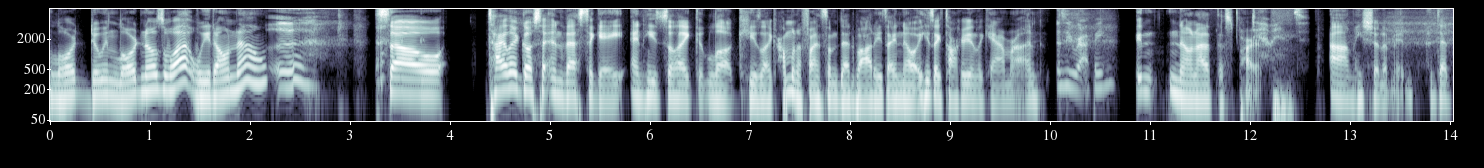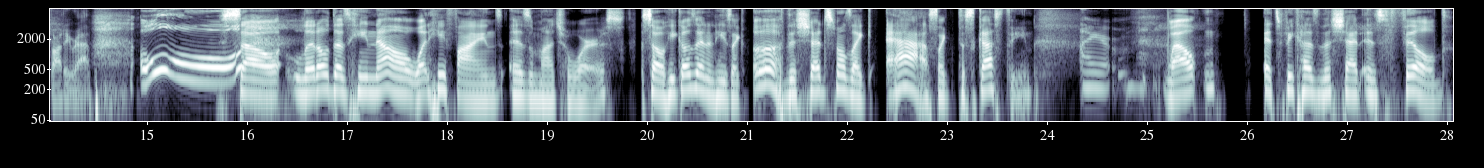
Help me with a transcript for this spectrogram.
Lord doing lord knows what. We don't know. Ugh. so Tyler goes to investigate and he's like, look, he's like, I'm gonna find some dead bodies. I know it. He's like talking in the camera and Is he rapping? and- no, not at this part. Um, he should have made a dead body rap. Oh. So little does he know what he finds is much worse. So he goes in and he's like, ugh, this shed smells like ass, like disgusting. I Well, it's because this shed is filled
